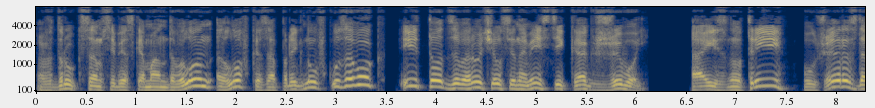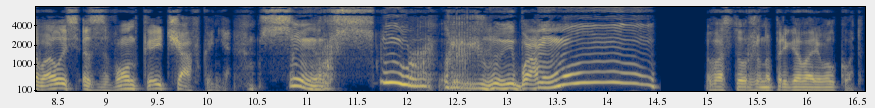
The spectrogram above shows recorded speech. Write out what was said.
Вдруг сам себе скомандовал он, ловко запрыгнул в кузовок, и тот заворочился на месте, как живой. А изнутри уже раздавалось звонкое чавканье. «Сыр, сыр, рыба!» — восторженно приговаривал кот.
